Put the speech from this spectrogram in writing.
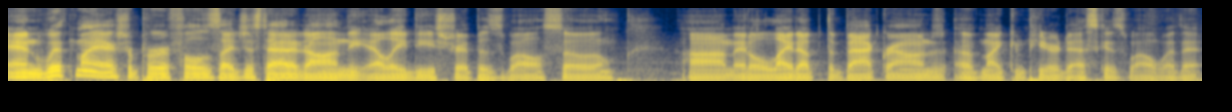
And with my extra peripherals, I just added on the LED strip as well. So um, it'll light up the background of my computer desk as well with it.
